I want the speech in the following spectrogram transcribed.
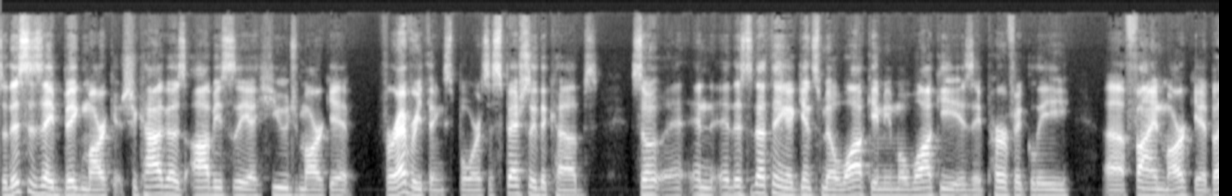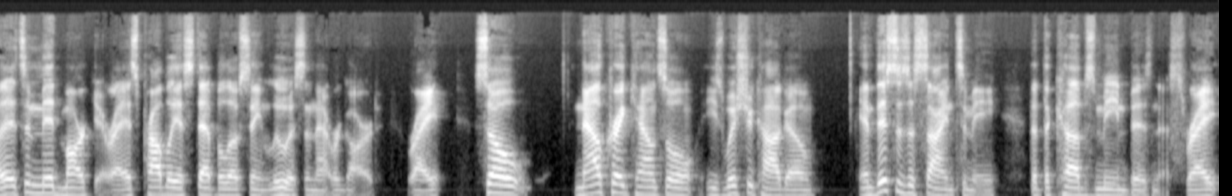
So this is a big market. Chicago is obviously a huge market for everything sports, especially the Cubs. So, and, and there's nothing against Milwaukee. I mean, Milwaukee is a perfectly uh, fine market, but it's a mid market, right? It's probably a step below St. Louis in that regard, right? So now Craig Counsell, he's with Chicago, and this is a sign to me that the Cubs mean business, right?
